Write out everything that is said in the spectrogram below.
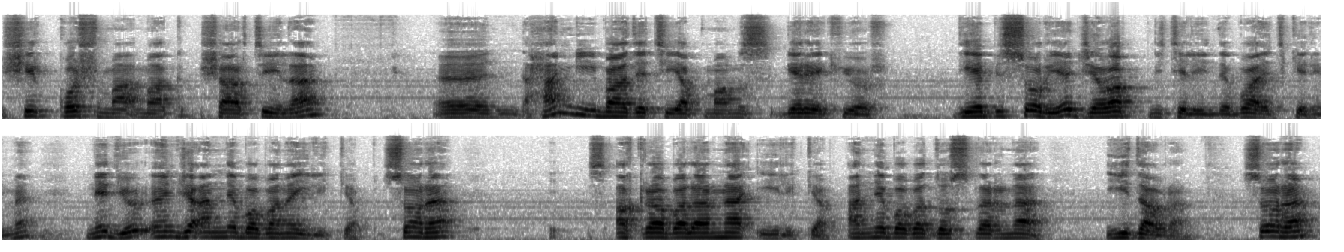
şirk koşmamak şartıyla e, hangi ibadeti yapmamız gerekiyor diye bir soruya cevap niteliğinde bu ayet-i kerime ne diyor? Önce anne babana iyilik yap. Sonra akrabalarına iyilik yap. Anne baba dostlarına iyi davran. Sonra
